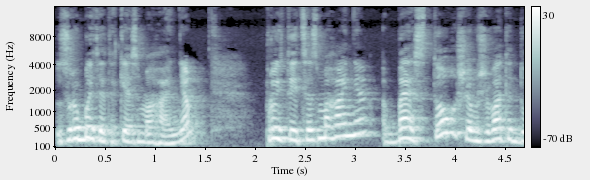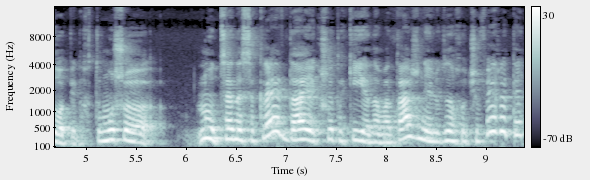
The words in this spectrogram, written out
зробити таке змагання, пройти це змагання без того, щоб вживати допінг. Тому що ну, це не секрет, да, якщо такі є навантаження, людина хоче виграти,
